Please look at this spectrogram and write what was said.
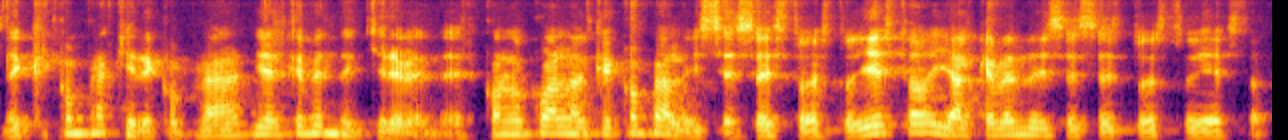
el que compra quiere comprar y el que vende quiere vender. Con lo cual, al que compra le dices esto, esto y esto, y al que vende dices esto, esto y esto.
